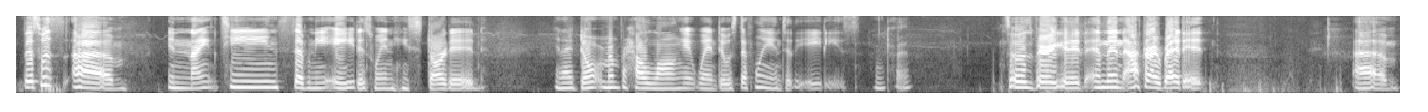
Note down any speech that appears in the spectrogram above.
this was um, in 1978 is when he started and i don't remember how long it went. It was definitely into the 80s Okay. so it was very good. And then after i read it um,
